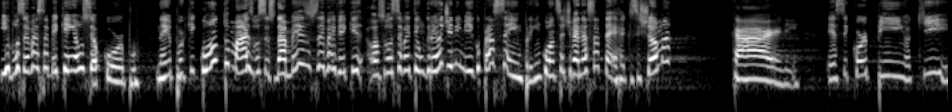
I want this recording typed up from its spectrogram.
e você vai saber quem é o seu corpo. Né? Porque quanto mais você estudar, mesmo você vai ver que você vai ter um grande inimigo para sempre, enquanto você estiver nessa terra, que se chama carne. Esse corpinho aqui,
